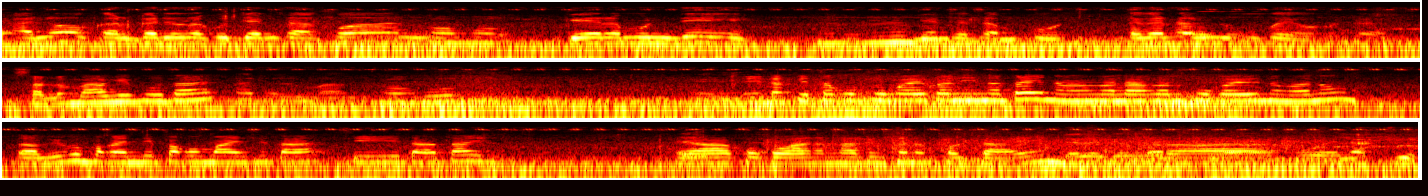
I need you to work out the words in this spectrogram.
ano, kargador ako dyan sa Kwan, Opo. Kera Mundi, Mm-mm. dyan sa Samput. Taga saan po kayo? Sa, lumagi po tayo? sa Lumag. Opo. Eh, Eh, nakita ko po kayo kanina tayo, nangangalakal po kayo ng ano. Sabi ko, baka hindi pa kumain si, ta si tatay. Kaya kukuhanan natin siya ng pagkain. Talagang Para, buhay natin.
